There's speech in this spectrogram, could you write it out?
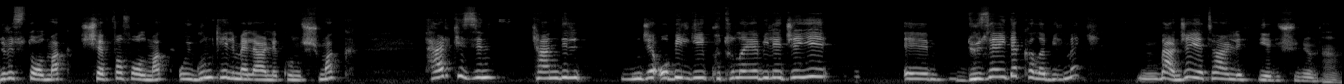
dürüst olmak, şeffaf olmak, uygun kelimelerle konuşmak, herkesin kendince o bilgiyi kutulayabileceği e, düzeyde kalabilmek bence yeterli diye düşünüyorum. Evet.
